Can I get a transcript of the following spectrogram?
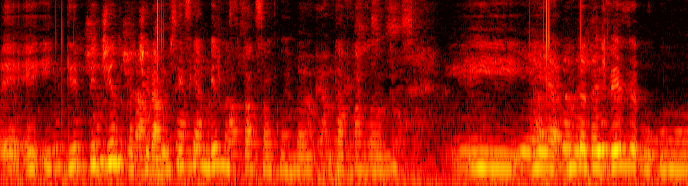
é, é, e pedindo para tirar. Não sei se é a mesma situação que o irmão está falando. E, e, muitas das vezes o, o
